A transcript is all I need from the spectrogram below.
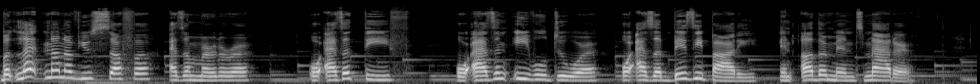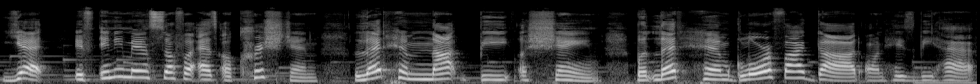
But let none of you suffer as a murderer, or as a thief, or as an evildoer, or as a busybody in other men's matter. Yet, if any man suffer as a Christian, let him not be ashamed, but let him glorify God on his behalf.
